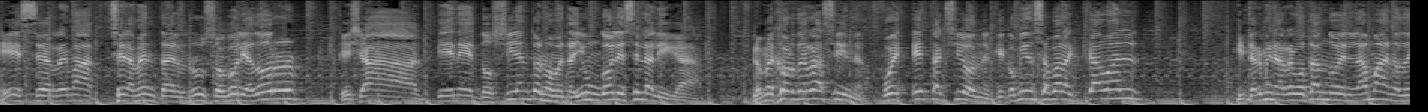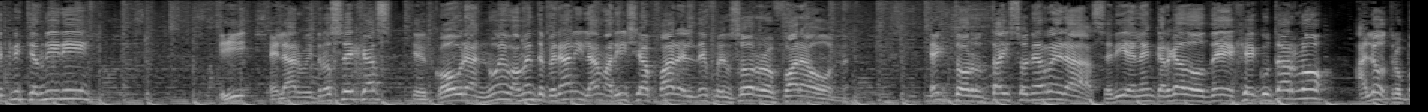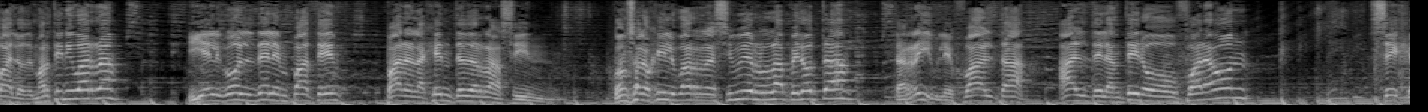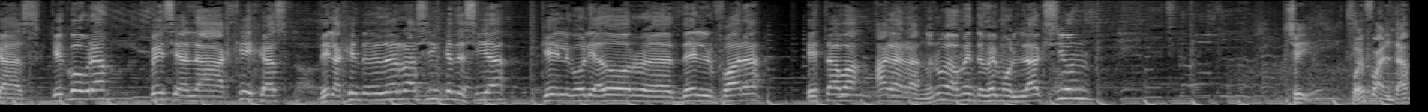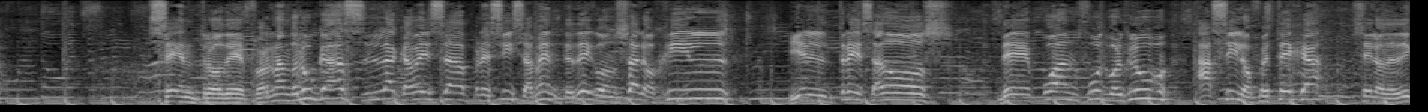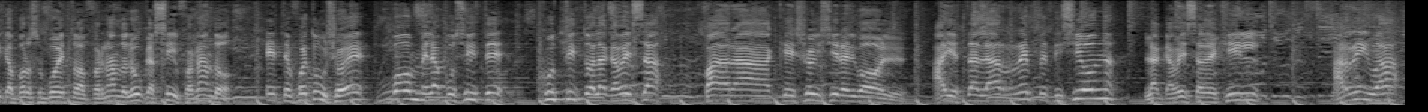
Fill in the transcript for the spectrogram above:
ese remate. Se lamenta el ruso goleador que ya tiene 291 goles en la liga. Lo mejor de Racing fue esta acción que comienza para el Cabal y termina rebotando en la mano de Cristian Dini. Y el árbitro Cejas que cobra nuevamente penal y la amarilla para el defensor Faraón. Héctor Tyson Herrera sería el encargado de ejecutarlo al otro palo de Martín Ibarra y el gol del empate para la gente de Racing. Gonzalo Gil va a recibir la pelota. Terrible falta al delantero Faraón. Cejas que cobra, pese a las quejas de la gente de Racing que decía que el goleador eh, del Fara estaba agarrando. Nuevamente vemos la acción. Sí, fue falta. Centro de Fernando Lucas, la cabeza precisamente de Gonzalo Gil y el 3 a 2 de Juan Fútbol Club. Así lo festeja, se lo dedica por supuesto a Fernando Lucas. Sí, Fernando, este fue tuyo, ¿eh? Vos me la pusiste justito a la cabeza para que yo hiciera el gol. Ahí está la repetición, la cabeza de Gil arriba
